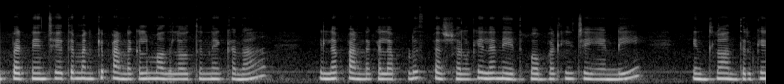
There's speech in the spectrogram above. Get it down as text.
ఇప్పటి నుంచి అయితే మనకి పండగలు మొదలవుతున్నాయి కదా. ఇలా పండగలప్పుడు స్పెషల్గా ఇలా నేతి బొబ్బట్లు చేయండి. ఇంట్లో అందరికీ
